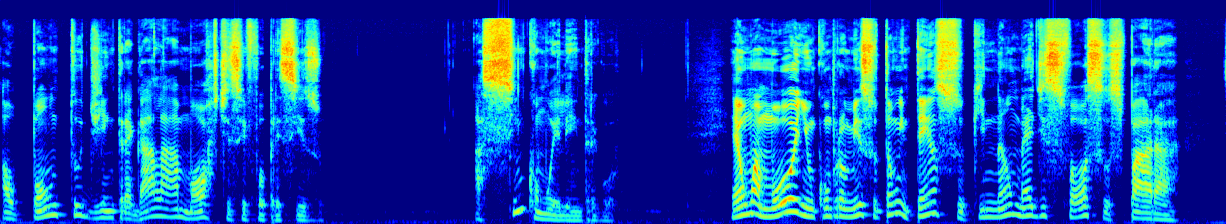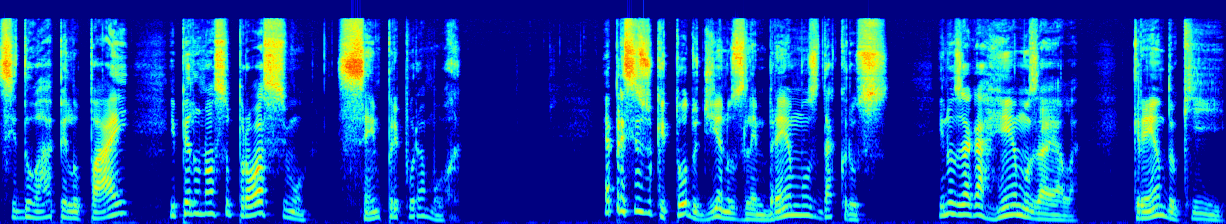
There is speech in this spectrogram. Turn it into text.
ao ponto de entregá-la à morte se for preciso. Assim como ele entregou. É um amor e um compromisso tão intenso que não mede esforços para se doar pelo Pai e pelo nosso próximo, sempre por amor. É preciso que todo dia nos lembremos da cruz e nos agarremos a ela, crendo que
